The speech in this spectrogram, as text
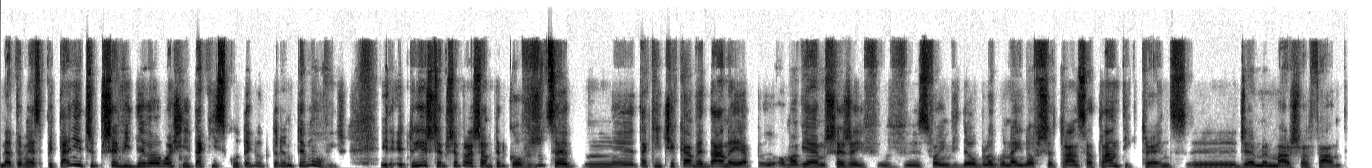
Natomiast pytanie, czy przewidywał właśnie taki skutek, o którym ty mówisz. I tu jeszcze, przepraszam, tylko wrzucę mm, taki ciekawy ciekawe dane. Ja omawiałem szerzej w, w swoim wideoblogu najnowsze Transatlantic Trends y, German Marshall Fund,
